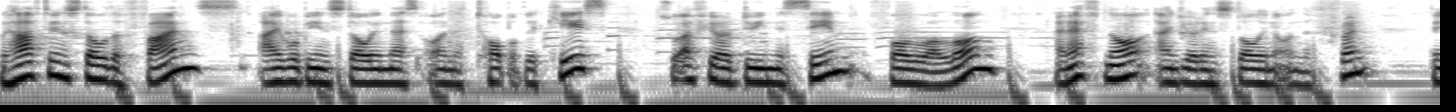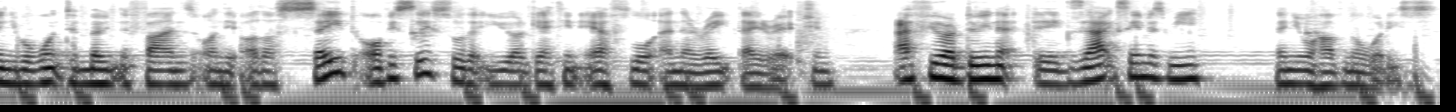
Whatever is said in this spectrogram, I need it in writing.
We have to install the fans, I will be installing this on the top of the case, so if you are doing the same, follow along and if not and you're installing it on the front then you will want to mount the fans on the other side obviously so that you are getting airflow in the right direction. If you are doing it the exact same as me then you will have no worries.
